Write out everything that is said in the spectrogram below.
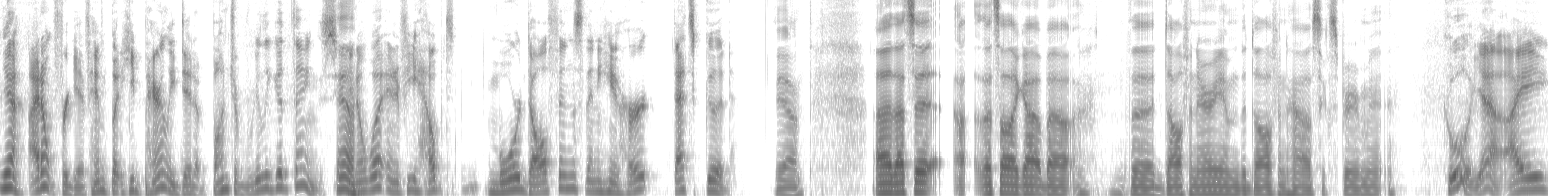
Yeah, I don't forgive him, but he apparently did a bunch of really good things. Yeah. You know what? And if he helped more dolphins than he hurt, that's good. Yeah. Uh, that's it. Uh, that's all I got about the dolphinarium, the dolphin house experiment. Cool. Yeah, I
